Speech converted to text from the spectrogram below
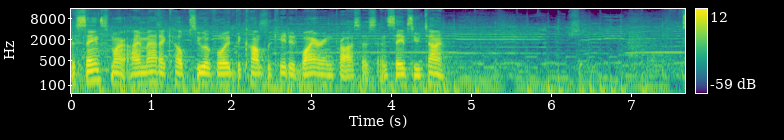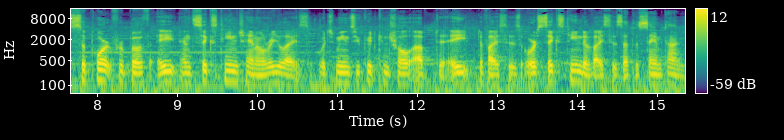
The SainSmart iMatic helps you avoid the complicated wiring process and saves you time. Support for both 8 and 16 channel relays, which means you could control up to 8 devices or 16 devices at the same time.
